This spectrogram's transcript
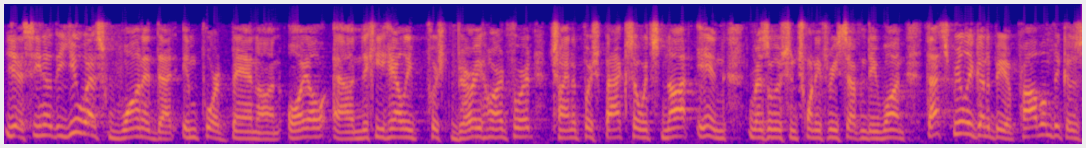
Yes, you know, the U.S. wanted that import ban on oil. Uh, Nikki Haley pushed very hard for it. China pushed back, so it's not in Resolution 2371. That's really going to be a problem because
